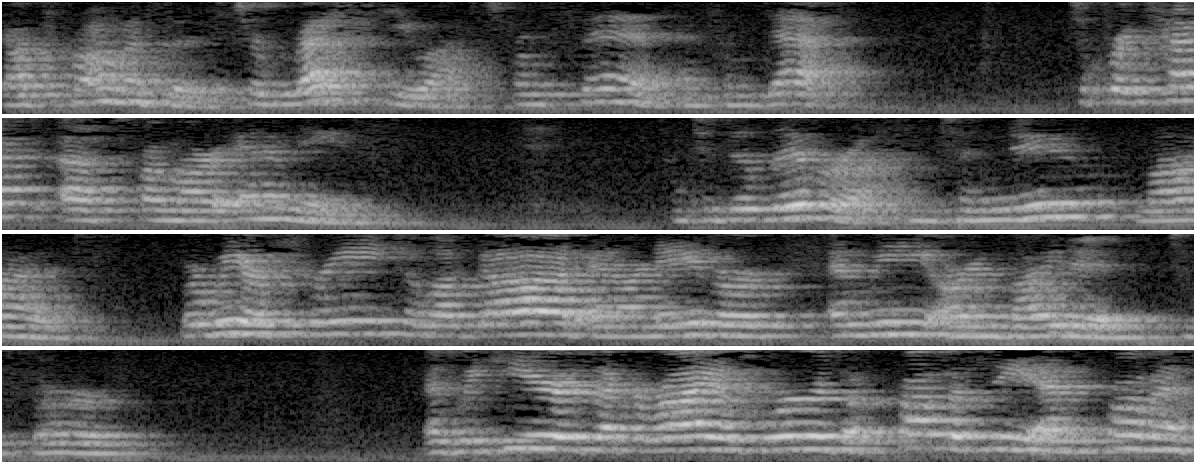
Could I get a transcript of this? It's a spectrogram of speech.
God promises to rescue us from sin and from death, to protect us from our enemies, and to deliver us into new lives where we are free to love God and our neighbor, and we are invited to serve. As we hear Zechariah's words of prophecy and promise,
